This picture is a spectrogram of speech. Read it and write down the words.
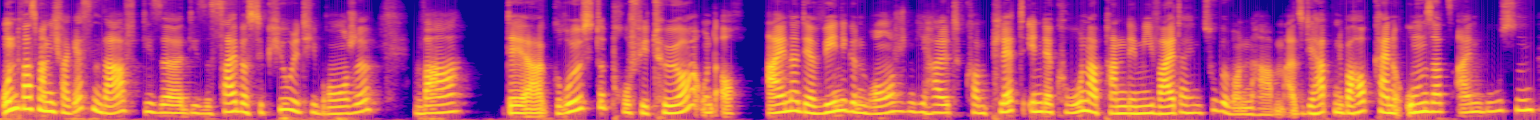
Und was man nicht vergessen darf, diese, diese Cybersecurity-Branche war der größte Profiteur und auch eine der wenigen Branchen, die halt komplett in der Corona-Pandemie weiterhin zugewonnen haben. Also die hatten überhaupt keine Umsatzeinbußen,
